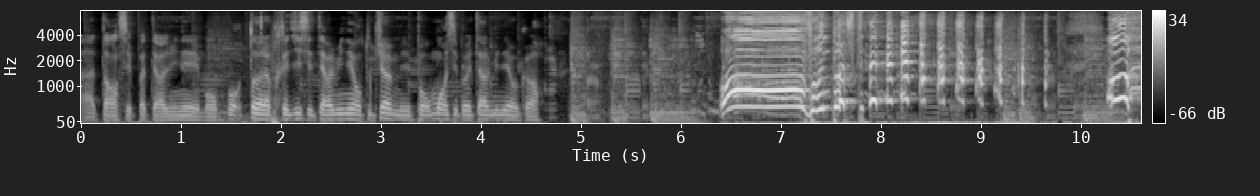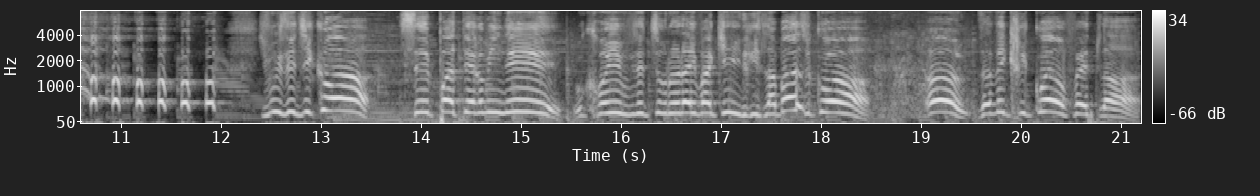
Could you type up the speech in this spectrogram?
Attends, c'est pas terminé. Bon, pour toi l'après-midi c'est terminé en tout cas, mais pour moi c'est pas terminé encore. Oh Van Basten Je vous ai dit quoi? C'est pas terminé. Vous croyez que vous êtes sur le live à qui? Idriss la base ou quoi? Oh Vous avez écrit quoi en fait là?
